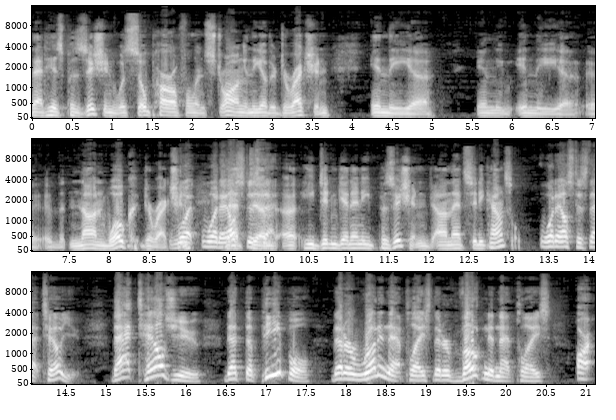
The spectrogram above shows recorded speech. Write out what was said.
that his position was so powerful and strong in the other direction, in the uh, in the in the, uh, uh, the non woke direction. What- what else does um, that- Uh, he didn't get any position on that city council. what else does that tell you? That tells you that the people that are running that place, that are voting in that place, are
